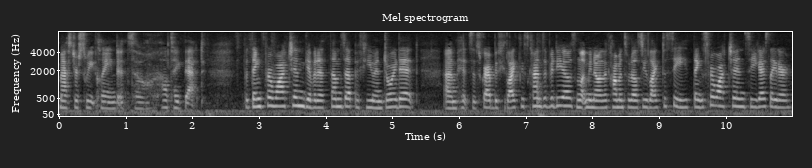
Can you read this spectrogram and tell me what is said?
master suite cleaned, and so I'll take that. But thanks for watching. Give it a thumbs up if you enjoyed it. Um, hit subscribe if you like these kinds of videos, and let me know in the comments what else you'd like to see. Thanks for watching. See you guys later.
